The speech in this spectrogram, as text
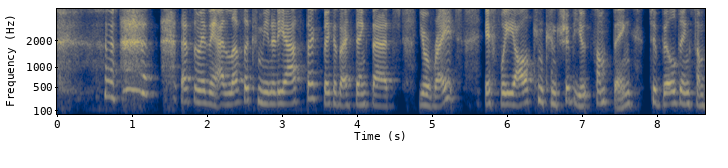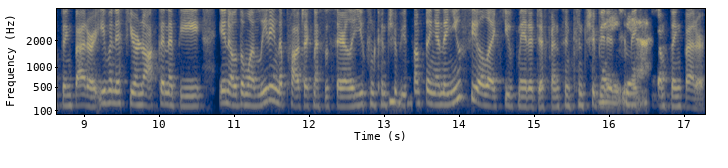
That's amazing. I love the community aspect because I think that you're right. If we all can contribute something to building something better, even if you're not going to be, you know, the one leading the project necessarily, you can contribute mm-hmm. something and then you feel like you've made a difference and contributed right, to yeah. making something better.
